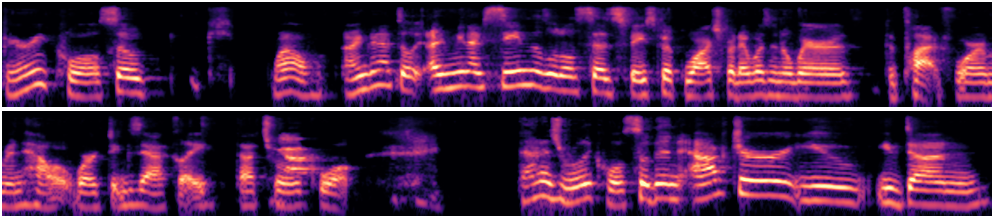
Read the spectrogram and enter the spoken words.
very cool so wow i'm gonna have to i mean i've seen the little says facebook watch but i wasn't aware of the platform and how it worked exactly that's really yeah. cool that is really cool. So then after you you've done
